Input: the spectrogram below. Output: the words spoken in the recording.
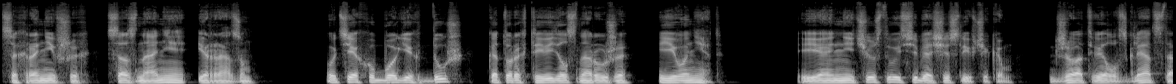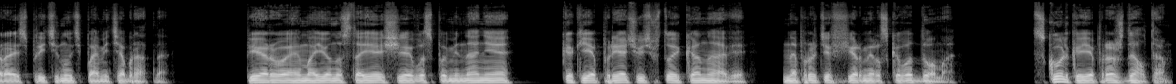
сохранивших сознание и разум. У тех убогих душ, которых ты видел снаружи, его нет. Я не чувствую себя счастливчиком. Джо отвел взгляд, стараясь притянуть память обратно. Первое мое настоящее воспоминание, как я прячусь в той канаве напротив фермерского дома. Сколько я прождал там?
